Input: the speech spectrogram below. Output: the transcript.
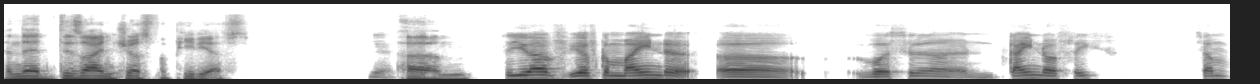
and they're designed just for PDFs. Yeah. Um, So you have you have combined uh, Vercel and kind of like some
